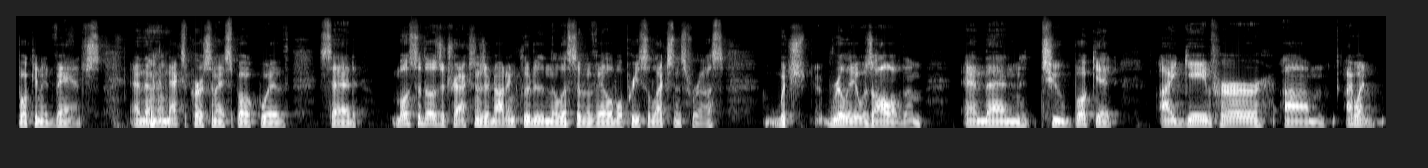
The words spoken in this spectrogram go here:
book in advance. And then the next person I spoke with said, most of those attractions are not included in the list of available pre selections for us, which really it was all of them. And then to book it, I gave her, um, I went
